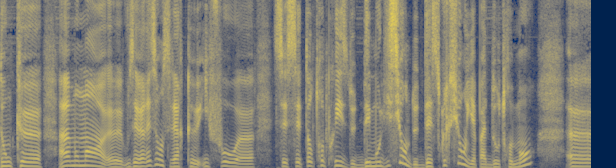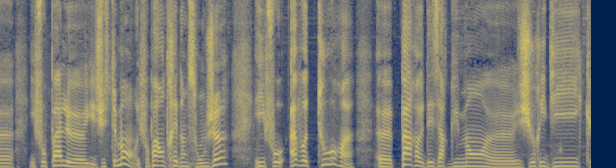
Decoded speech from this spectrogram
Donc, euh, à un moment, euh, vous avez raison, c'est-à-dire qu'il faut euh, c'est cette entreprise de démolition, de destruction. Il n'y a pas d'autre mot. Euh, il faut pas le justement, il faut pas entrer dans son jeu et il faut à votre tour, euh, par des arguments euh, juridiques,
